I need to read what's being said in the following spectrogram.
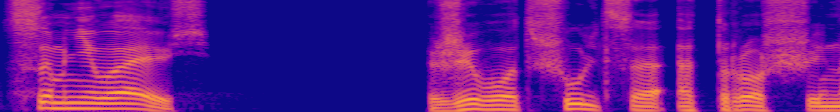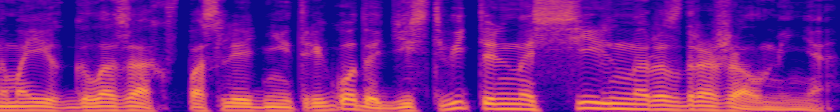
«Сомневаюсь». Живот Шульца, отросший на моих глазах в последние три года, действительно сильно раздражал меня.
